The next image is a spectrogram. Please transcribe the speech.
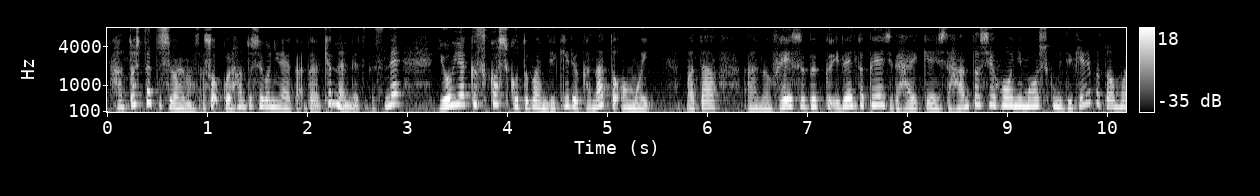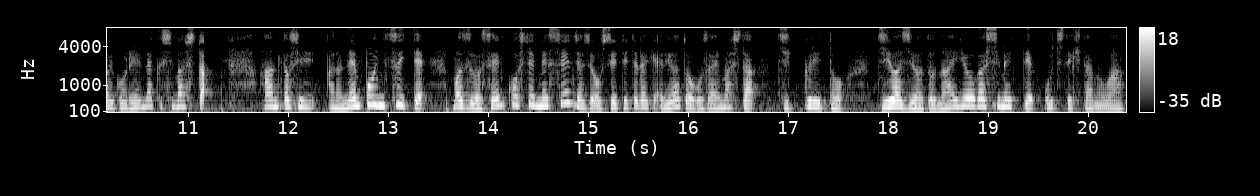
半年経ってしまいました。そうこれ半年後にないか。だから去年のやつですね。ようやく少し言葉にできるかなと思いまたあの Facebook イベントページで拝見した半年法に申し込みできればと思いご連絡しました。半年あの年俸についてまずは先行してメッセンジャーで教えていただきありがとうございました。じっくりとじわじわと内容が湿って落ちてきたのは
